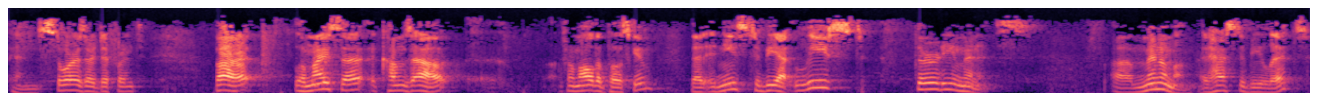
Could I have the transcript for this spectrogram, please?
and stores are different. But Lamaisa, comes out from all the poskim that it needs to be at least 30 minutes. Uh, minimum. It has to be lit.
